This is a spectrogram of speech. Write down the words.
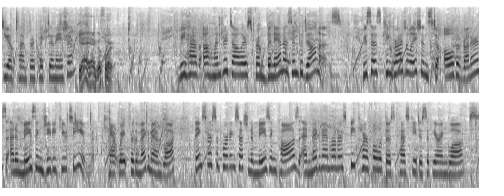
Do you have time for a quick donation? Yeah, yeah, go for it. We have $100 from Bananas in Pajamas, who says, Congratulations to all the runners and amazing GDQ team. Can't wait for the Mega Man block. Thanks for supporting such an amazing cause, and Mega Man runners, be careful with those pesky disappearing blocks.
